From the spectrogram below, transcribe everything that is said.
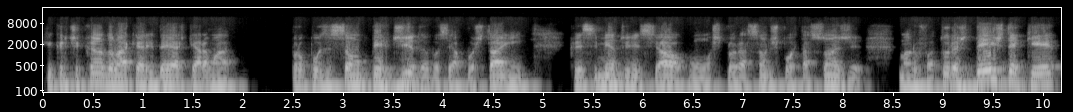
que criticando lá aquela ideia que era uma proposição perdida, você apostar em crescimento inicial com exploração de exportações de manufaturas, desde que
